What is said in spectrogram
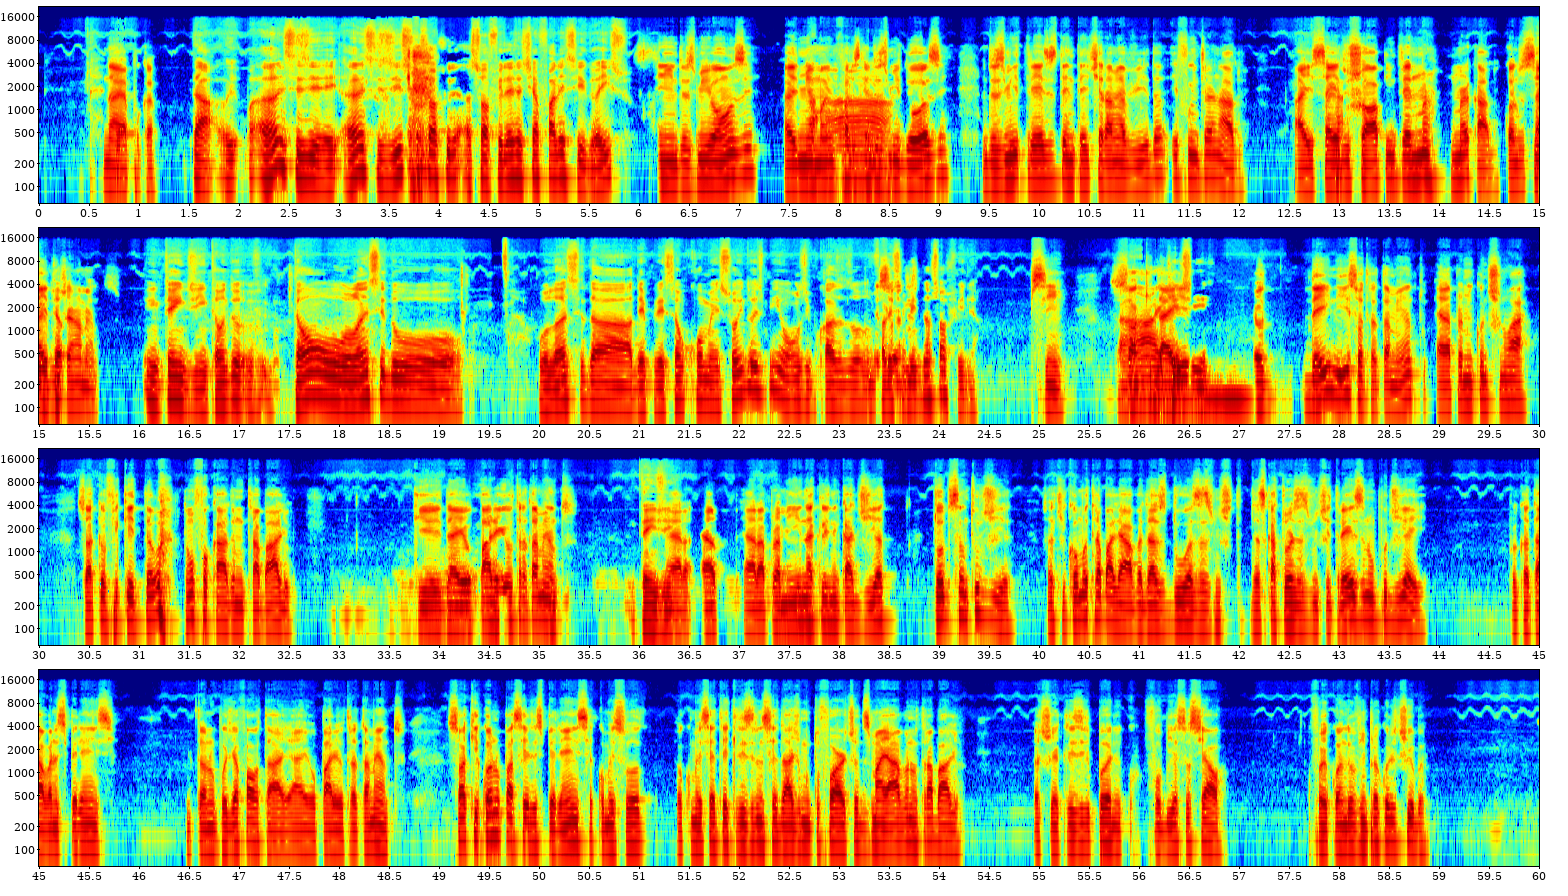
na época. Tá, antes, antes disso, a sua, filha, a sua filha já tinha falecido, é isso? Sim, em 2011. Aí minha ah. mãe faleceu em 2012. Em 2013, tentei tirar minha vida e fui internado. Aí saí ah. do shopping e entrei no, no mercado, quando saí então, do internamento. Entendi. Então, do, então o lance do o lance da depressão começou em 2011 por causa do começou falecimento da sua filha. Sim. Só ah, que daí entendi. eu dei início ao tratamento, era para mim continuar. Só que eu fiquei tão, tão focado no trabalho que daí eu parei o tratamento. Entendi. Era era para mim ir na clínica dia todo santo dia. Só que como eu trabalhava das duas às 20, das 14 às 23, eu não podia ir. Porque eu estava na experiência. Então não podia faltar. E aí eu parei o tratamento. Só que quando eu passei da experiência, começou, eu comecei a ter crise de ansiedade muito forte, eu desmaiava no trabalho. Eu tinha crise de pânico, fobia social. Foi quando eu vim para Curitiba.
